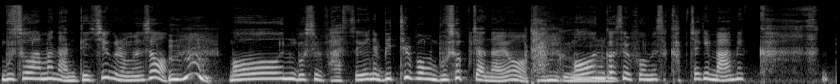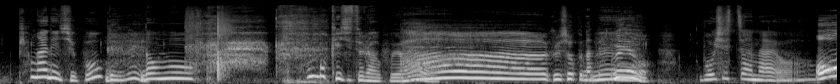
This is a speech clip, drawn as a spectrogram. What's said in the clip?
무서워하면 안 되지? 그러면서 음흠. 먼 곳을 봤어요. 왜냐면 밑을 보면 무섭잖아요. 당근. 먼 것을 보면서 갑자기 마음이 평안해지고 네. 너무 행복해지더라고요. 아, 그러셨구나. 네. 왜요? 멋있잖아요. 어?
